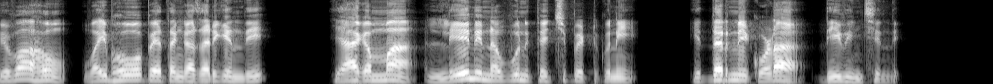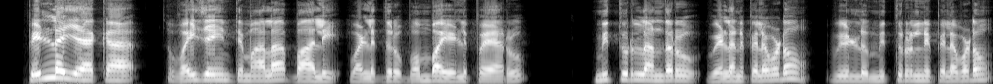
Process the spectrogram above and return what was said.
వివాహం వైభవోపేతంగా జరిగింది. యాగమ్మ లేని నవ్వుని తెచ్చిపెట్టుకుని ఇద్దర్నీ కూడా దీవించింది. పెళ్ళయ్యాక వైజయంతిమాల బాలి వాళ్ళిద్దరూ బొంబాయి వెళ్ళిపోయారు మిత్రులందరూ వీళ్ళని పిలవడం వీళ్ళు మిత్రుల్ని పిలవడం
